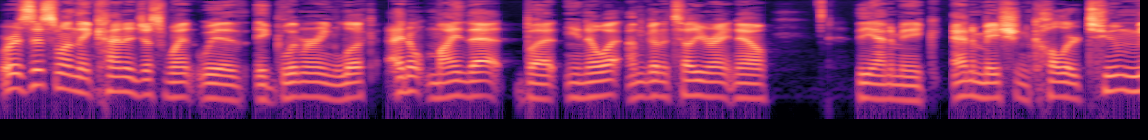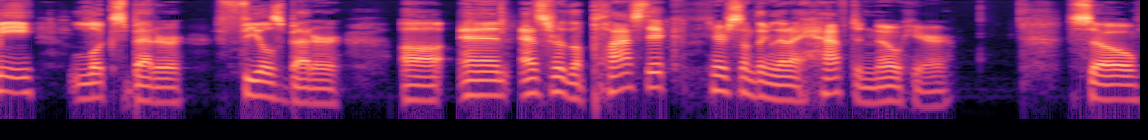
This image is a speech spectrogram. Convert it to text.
Whereas this one, they kind of just went with a glimmering look. I don't mind that, but you know what? I'm going to tell you right now, the anime, animation color to me looks better, feels better. Uh, and as for the plastic, here's something that I have to know here. So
